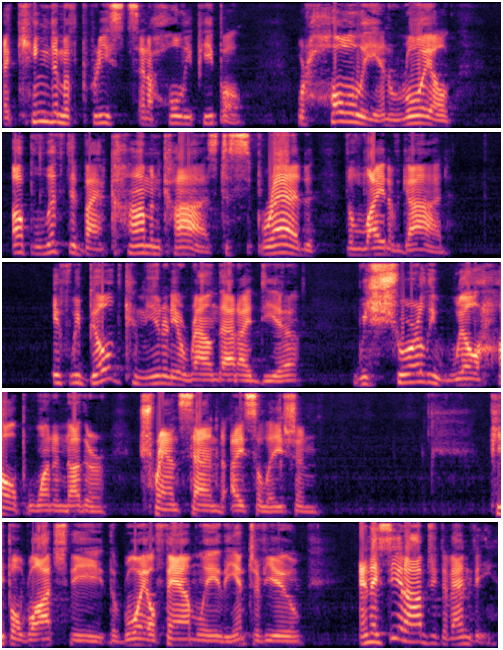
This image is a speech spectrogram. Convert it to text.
a kingdom of priests and a holy people. We're holy and royal, uplifted by a common cause to spread the light of God. If we build community around that idea, we surely will help one another transcend isolation people watch the, the royal family, the interview, and they see an object of envy.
